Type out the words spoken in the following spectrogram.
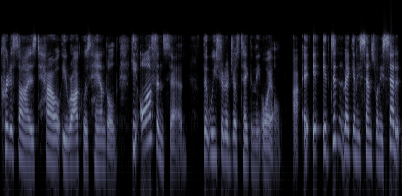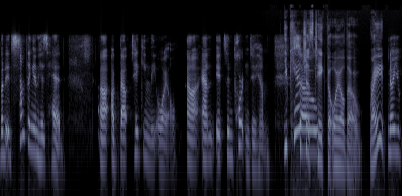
criticized how Iraq was handled, he often said that we should have just taken the oil it, it didn't make any sense when he said it, but it's something in his head. Uh, about taking the oil, uh, and it's important to him. You can't so, just take the oil, though, right? No, you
